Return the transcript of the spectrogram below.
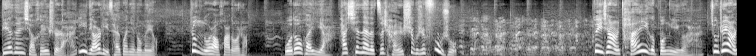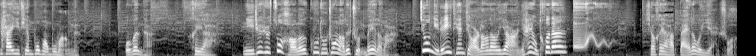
别跟小黑似的啊，一点理财观念都没有，挣多少花多少。我都怀疑啊，他现在的资产是不是负数？对象谈一个崩一个啊，就这样他还一天不慌不忙的。我问他，黑呀，你这是做好了孤独终老的准备了吧？就你这一天吊儿郎当的样儿，你还想脱单？小黑啊，白了我一眼说：“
